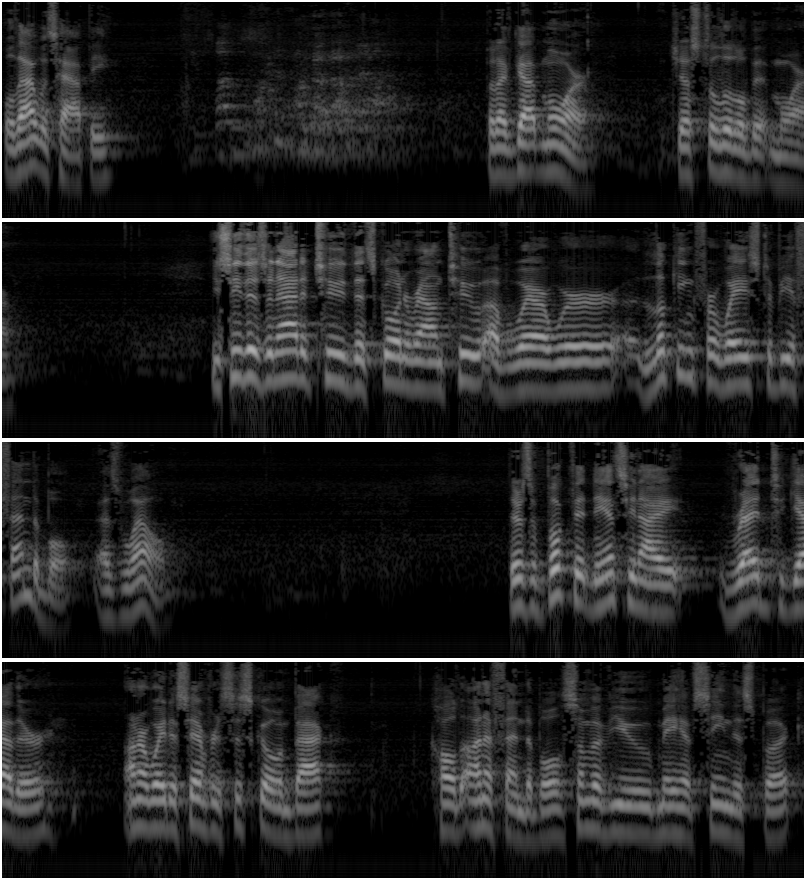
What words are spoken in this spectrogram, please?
Well, that was happy. But I've got more, just a little bit more. You see, there's an attitude that's going around too of where we're looking for ways to be offendable as well. There's a book that Nancy and I read together on our way to San Francisco and back called Unoffendable. Some of you may have seen this book.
